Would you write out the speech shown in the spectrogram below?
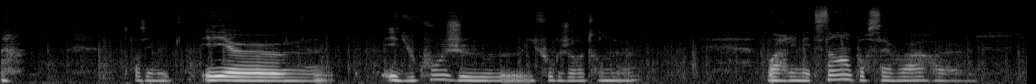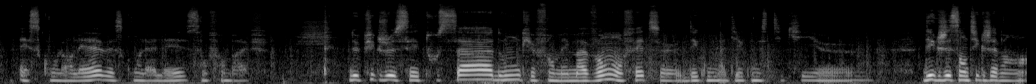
Troisième euh, et du coup, il faut que je retourne voir les médecins pour savoir euh, est-ce qu'on l'enlève, est-ce qu'on la laisse, enfin bref. Depuis que je sais tout ça, donc, enfin même avant, en fait, euh, dès qu'on m'a diagnostiqué, dès que j'ai senti que j'avais un,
